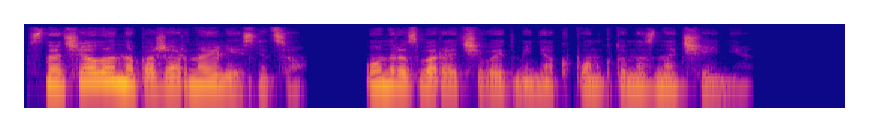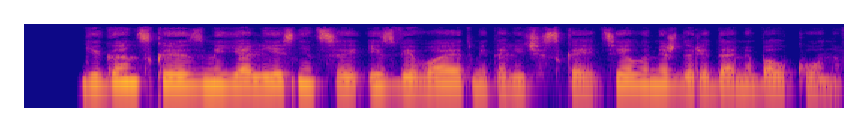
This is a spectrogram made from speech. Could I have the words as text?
Сначала на пожарную лестницу. Он разворачивает меня к пункту назначения. Гигантская змея лестницы извивает металлическое тело между рядами балконов.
